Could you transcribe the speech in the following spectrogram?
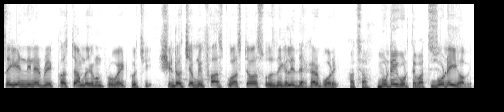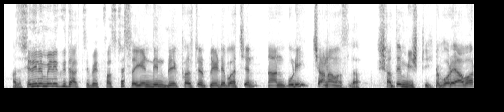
সেকেন্ড দিনের ব্রেকফাস্টটা আমরা যখন প্রোভাইড করছি সেটা হচ্ছে আপনি ফার্স্ট ওয়াচ টাওয়ার সজনেখালি দেখার পরে আচ্ছা বোটেই করতে পারছেন বোটেই হবে। আচ্ছা সেদিনে মেনু কি থাকছে ব্রেকফাস্টে সেকেন্ড দিন ব্রেকফাস্টের প্লেটে পাচ্ছেন নানপুরি চানা মশলা সাথে মিষ্টি। তারপরে আবার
